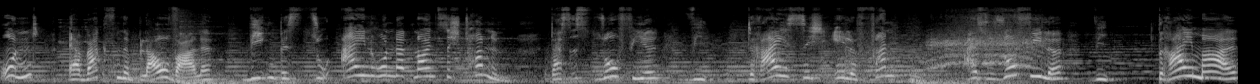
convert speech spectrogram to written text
Und erwachsene Blauwale wiegen bis zu 190 Tonnen. Das ist so viel wie 30 Elefanten. Also so viele wie dreimal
